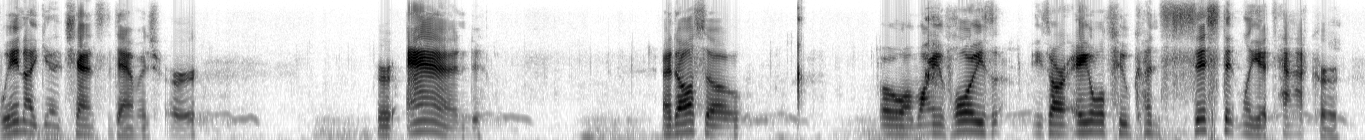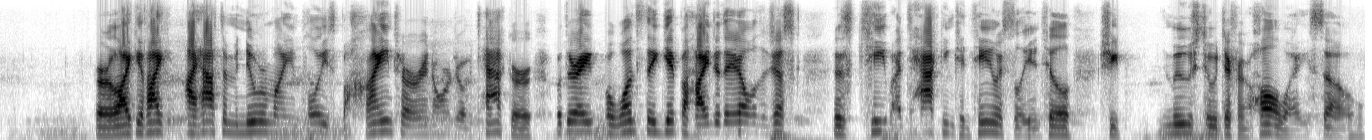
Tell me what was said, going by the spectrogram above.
when I get a chance to damage her. Her and and also oh uh, my employees these are able to consistently attack her. Or like if I I have to maneuver my employees behind her in order to attack her, but they're but once they get behind her, they're able to just just keep attacking continuously until she moves to a different hallway. So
